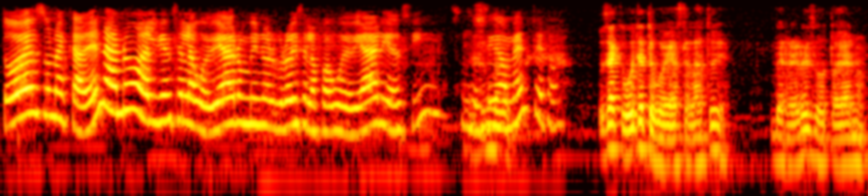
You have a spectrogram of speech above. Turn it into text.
todo es una cadena, ¿no? Alguien se la huevearon, vino el bro y se la fue a huevear y así, sucesivamente, ¿no? O sea, que vos ya te hueveaste la tuya. De regreso, todavía no.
